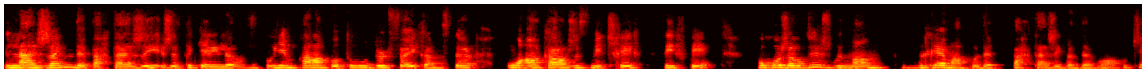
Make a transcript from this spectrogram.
la gêne de partager, je sais qu'elle est là. Vous pourriez me prendre en photo deux feuilles comme ça ou encore juste m'écrire c'est fait. Pour aujourd'hui, je vous demande vraiment pas de partager votre devoir, OK?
